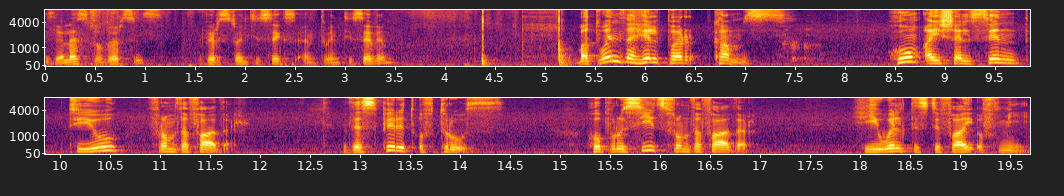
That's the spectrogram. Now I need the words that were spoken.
The last two verses verse 26 and 27. But when the Helper comes, whom I shall send to you from the Father, the Spirit of truth, who proceeds from the Father, he will testify of me.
